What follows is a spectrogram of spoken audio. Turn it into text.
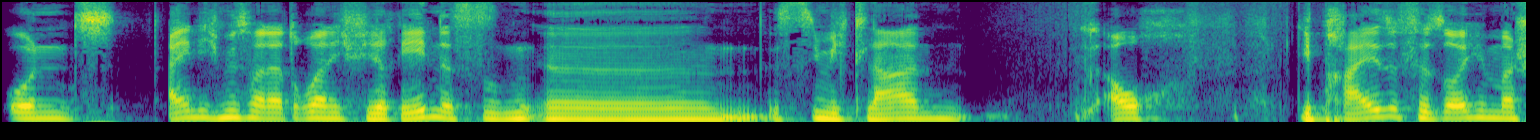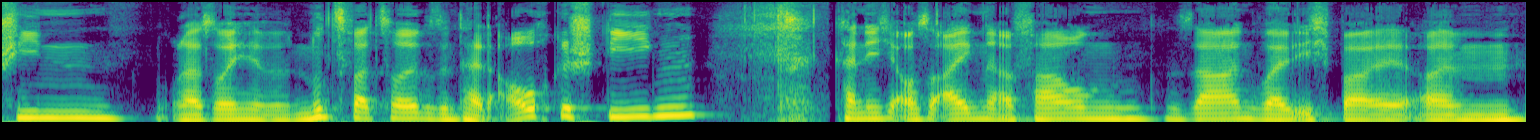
Und eigentlich müssen wir darüber nicht viel reden. Es äh, ist ziemlich klar, auch die Preise für solche Maschinen oder solche Nutzfahrzeuge sind halt auch gestiegen. Kann ich aus eigener Erfahrung sagen, weil ich bei einem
